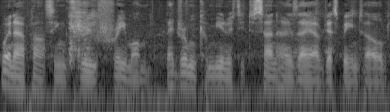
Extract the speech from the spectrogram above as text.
We're now passing through Fremont, bedroom community to San Jose, I've just been told.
